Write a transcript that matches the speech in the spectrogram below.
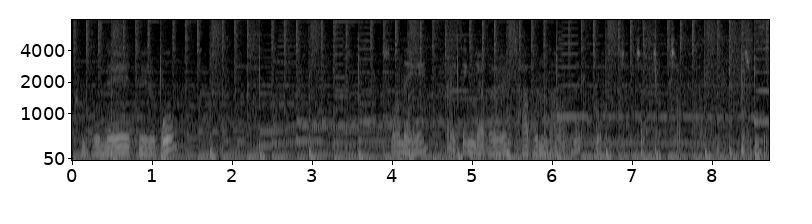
부분을 들고 손에 탈색약을 잡은 다음에 또 찹찹찹찹 해줍니다.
